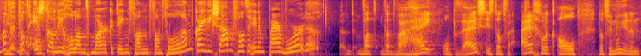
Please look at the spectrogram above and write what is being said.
Wat, wat is dan die Holland marketing van, van Forum? Kan je die samenvatten in een paar woorden? Wat, wat waar hij op wijst, is dat we eigenlijk al dat we nu in een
